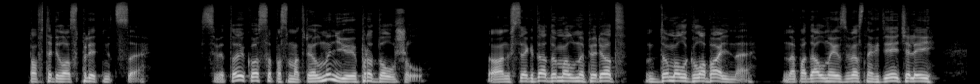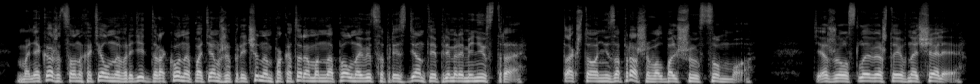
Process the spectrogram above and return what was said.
— повторила сплетница. Святой косо посмотрел на нее и продолжил. Он всегда думал наперед, думал глобально, нападал на известных деятелей, мне кажется, он хотел навредить дракона по тем же причинам, по которым он напал на вице-президента и премьер-министра. Так что он не запрашивал большую сумму. Те же условия, что и в начале.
